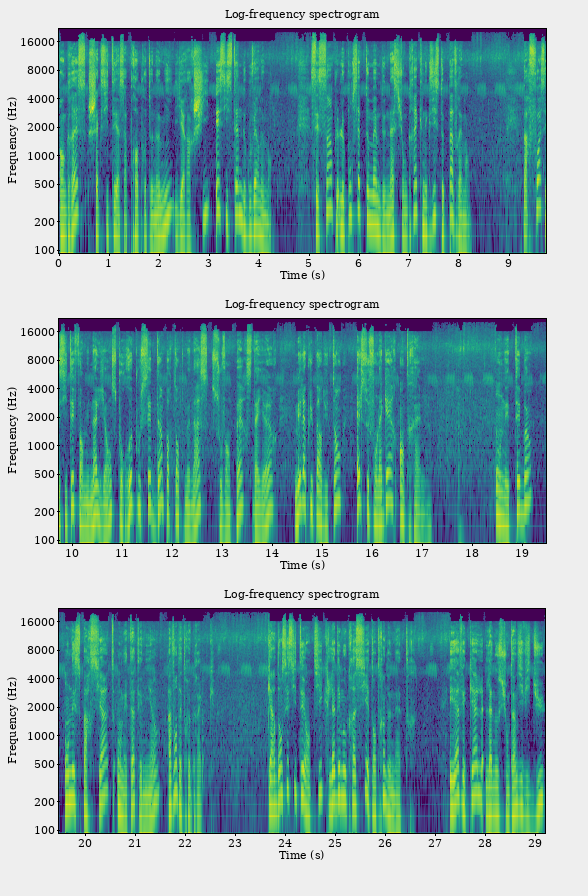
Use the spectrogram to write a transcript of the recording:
En Grèce, chaque cité a sa propre autonomie, hiérarchie et système de gouvernement. C'est simple, le concept même de nation grecque n'existe pas vraiment. Parfois, ces cités forment une alliance pour repousser d'importantes menaces, souvent perses d'ailleurs, mais la plupart du temps, elles se font la guerre entre elles. On est thébain, on est spartiate, on est athénien, avant d'être grec. Car dans ces cités antiques, la démocratie est en train de naître. Et avec elle, la notion d'individu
